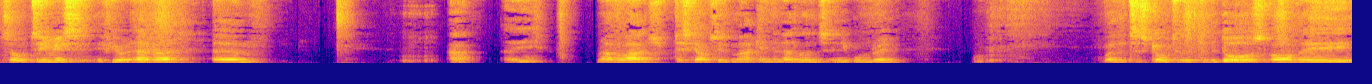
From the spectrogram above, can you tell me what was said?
So, teamies, if you're ever um, at a rather large discount supermarket in the Netherlands and you're wondering whether to go to the, to the doors or the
